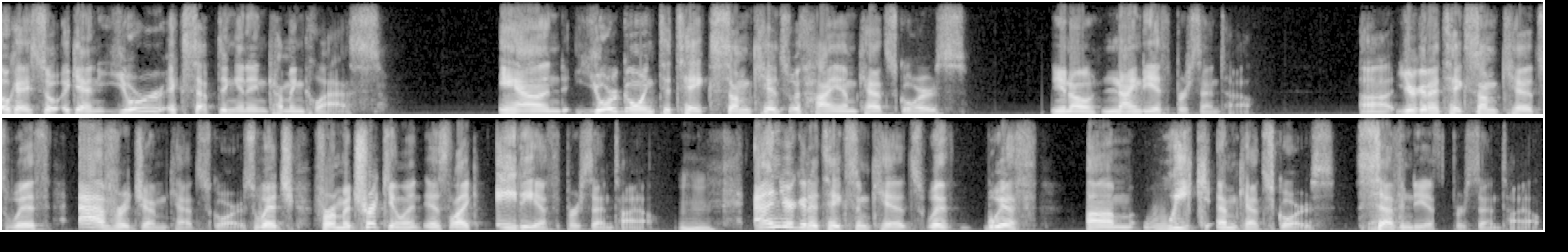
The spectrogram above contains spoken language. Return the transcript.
okay, so again, you're accepting an incoming class, and you're going to take some kids with high MCAT scores, you know, 90th percentile. Uh, you're going to take some kids with average MCAT scores, which for a matriculant is like 80th percentile, mm-hmm. and you're going to take some kids with with um, weak MCAT scores, 70th percentile.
